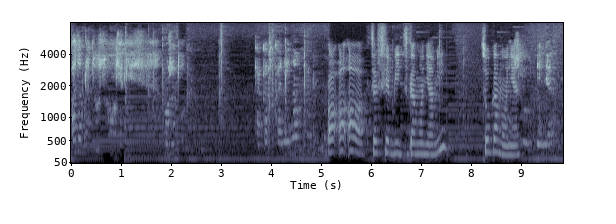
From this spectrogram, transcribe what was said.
A dobra, tu są jakieś... Może to... Taka tkanina? O, o, o! Chcesz się bić z gamoniami? Są gamonie. Absolutnie nie.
